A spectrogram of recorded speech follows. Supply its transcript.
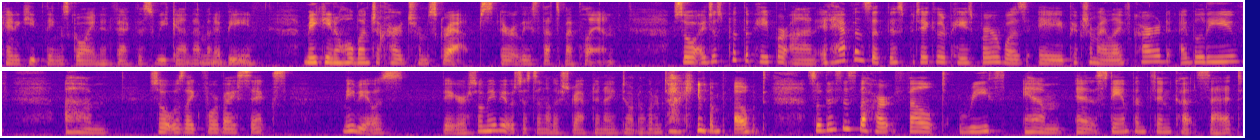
kind of keep things going. In fact, this weekend I'm going to be making a whole bunch of cards from scraps, or at least that's my plan. So I just put the paper on. It happens that this particular paper was a Picture My Life card, I believe. Um, so it was like four by six. Maybe it was bigger. So maybe it was just another scrap and I don't know what I'm talking about. So this is the Heartfelt Wreath um, Stamp and Thin Cut set.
